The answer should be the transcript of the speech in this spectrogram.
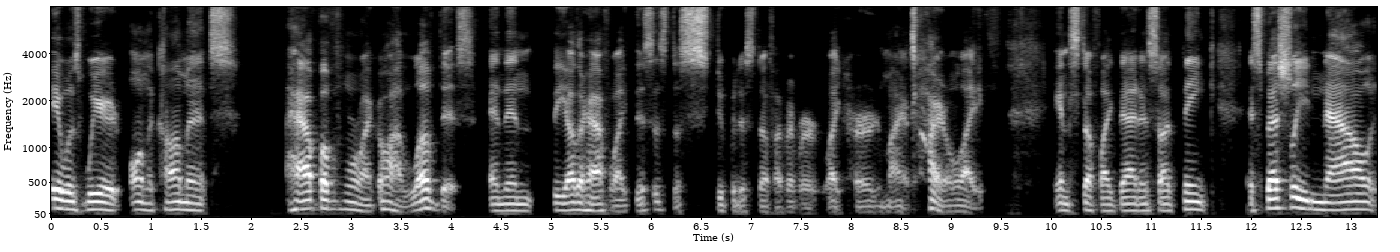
it was weird on the comments. Half of them were like, "Oh, I love this," and then the other half like, "This is the stupidest stuff I've ever like heard in my entire life," and stuff like that. And so I think, especially now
